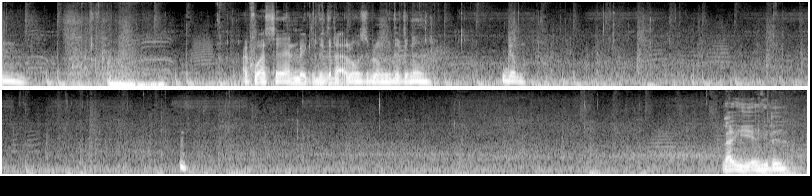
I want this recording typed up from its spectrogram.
Hmm. Aku rasa kan baik kita gerak dulu sebelum kita kena. Jom. Lari ya kita.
